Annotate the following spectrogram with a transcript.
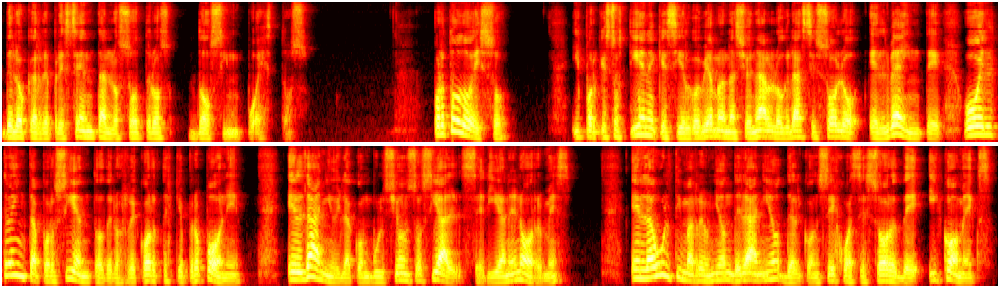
de lo que representan los otros dos impuestos. Por todo eso, y porque sostiene que si el gobierno nacional lograse solo el 20 o el 30% de los recortes que propone, el daño y la convulsión social serían enormes, en la última reunión del año del Consejo Asesor de ICOMEX,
